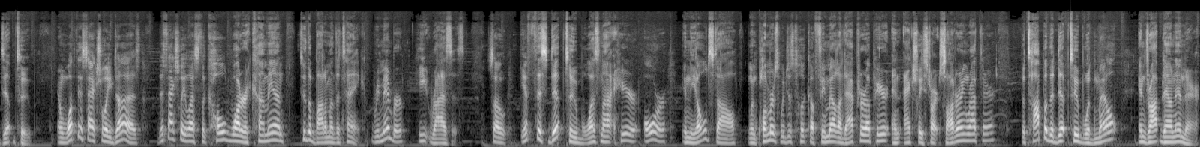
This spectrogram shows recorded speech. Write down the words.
dip tube. And what this actually does, this actually lets the cold water come in to the bottom of the tank. Remember, heat rises. So if this dip tube was not here or in the old style, when plumbers would just hook a female adapter up here and actually start soldering right there, the top of the dip tube would melt and drop down in there.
